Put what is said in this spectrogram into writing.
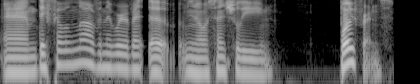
and they fell in love and they were uh, you know essentially boyfriends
